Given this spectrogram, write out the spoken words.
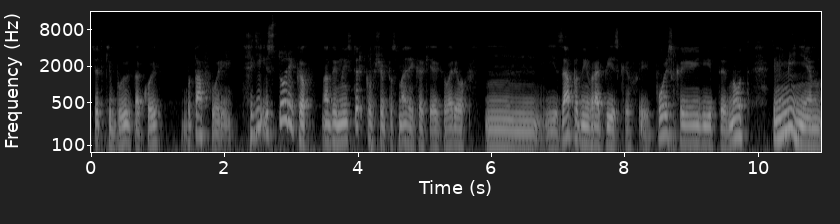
все-таки были такой бутафорией. Среди историков, надо и на историков еще посмотреть, как я говорил, и западноевропейской, и польской элиты. Но вот, тем не менее,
